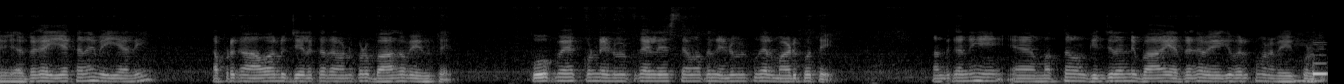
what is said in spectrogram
ఎర్రగా అయ్యాకనే వేయాలి. అప్పటికి ఆవాలు జీలకర్ర అవన్నీ కూడా బాగా వేగుతాయి. పోపు వేయకుండా ఎండుమిరపకాయలు వేస్తే మాత్రం ఎండుమిరపకాయలు మాడిపోతాయి. అందుకని మొత్తం గింజలన్నీ బాగా ఎర్రగా వేగే వరకు మనం వేయకూడదు.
